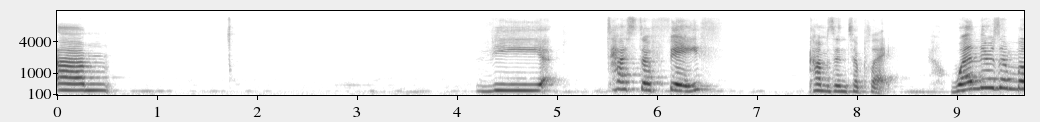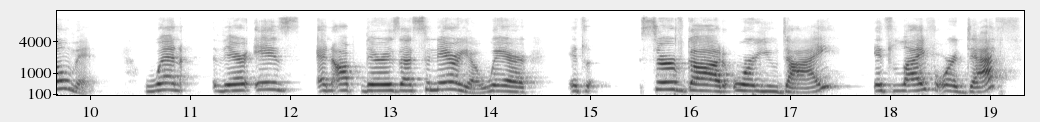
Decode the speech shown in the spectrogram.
um, the test of faith comes into play. When there's a moment when there is an op- there is a scenario where it's serve God or you die, it's life or death,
